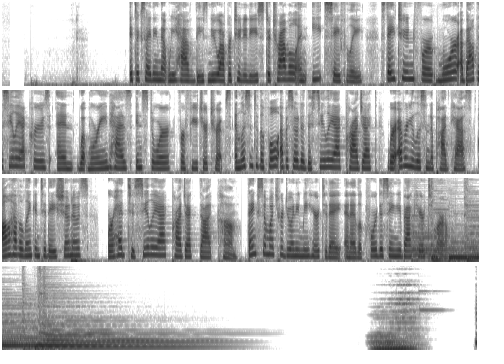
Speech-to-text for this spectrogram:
It's exciting that we have these new opportunities to travel and eat safely. Stay tuned for more about the Celiac Cruise and what Maureen has in store for future trips. And listen to the full episode of the Celiac Project wherever you listen to podcasts. I'll have a link in today's show notes or head to celiacproject.com. Thanks so much for joining me here today, and I look forward to seeing you back here tomorrow.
